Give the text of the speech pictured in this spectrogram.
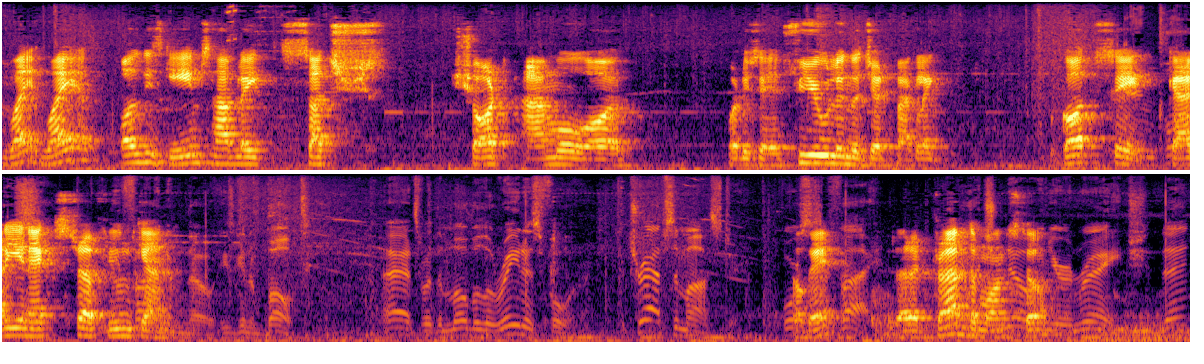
Why, why all these games have like such short ammo or what do you say, fuel in the jetpack? Like, for God's sake, carry an extra fuel can. him, though. He's gonna bolt. That's what the mobile arena's for. To trap some monster. Okay, the fight. you gotta trap the Let you know monster. when you're in range. Then,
